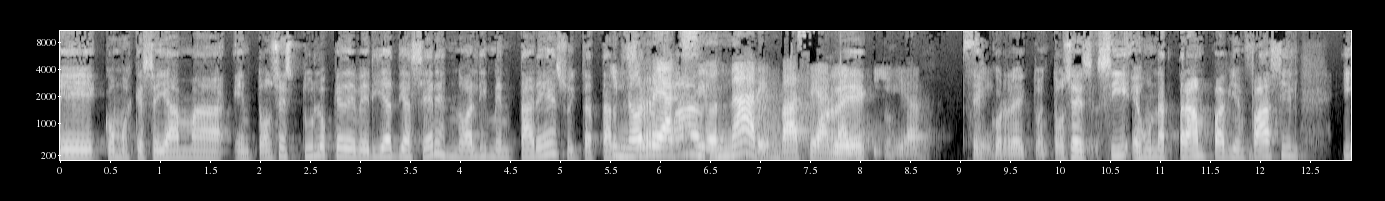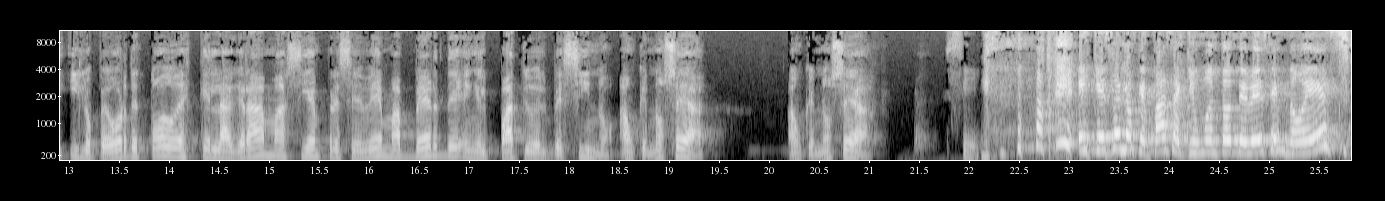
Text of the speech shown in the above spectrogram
eh, ¿cómo es que se llama? Entonces tú lo que deberías de hacer es no alimentar eso y tratar y no reaccionar en base a la envidia. Es correcto. Entonces sí, es una trampa bien fácil y, y, lo peor de todo es que la grama siempre se ve más verde en el patio del vecino, aunque no sea, aunque no sea. Sí. es que eso es lo que pasa, que un montón de veces no es.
